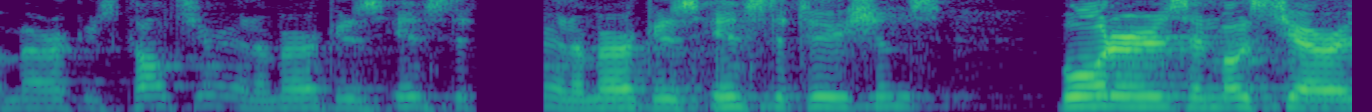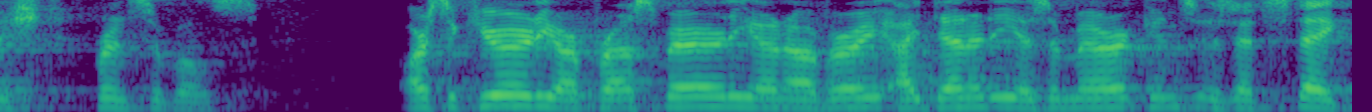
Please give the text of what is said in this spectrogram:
America's culture, and America's institutions and America's institutions, borders, and most cherished principles. Our security, our prosperity, and our very identity as Americans is at stake,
